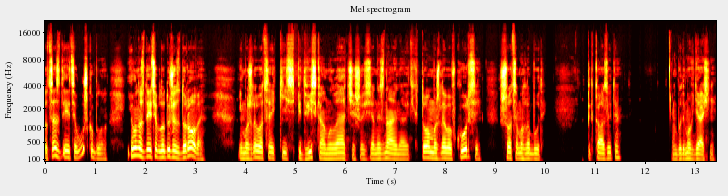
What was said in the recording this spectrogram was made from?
оце, здається, вушко було. І воно, здається, було дуже здорове. І, можливо, це якийсь підвіска, амулет чи щось. Я не знаю навіть. Хто, можливо, в курсі, що це могло бути. Підказуйте. Будемо вдячні.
